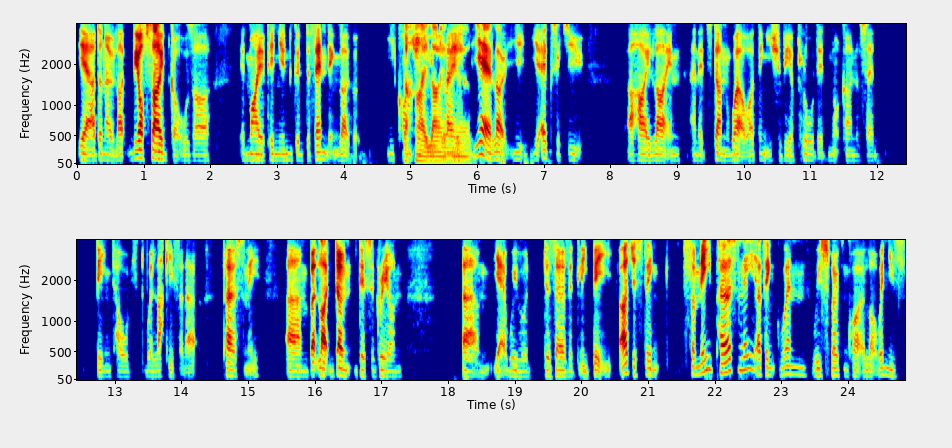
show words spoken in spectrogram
yeah, I don't know. Like the offside goals are, in my opinion, good defending. Like you high consciously line, play, yeah. like you, you execute a high line and it's done well. I think you should be applauded, not kind of said being told we're lucky for that. Personally, um, but like don't disagree on um yeah we would deservedly beat i just think for me personally i think when we've spoken quite a lot when you've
